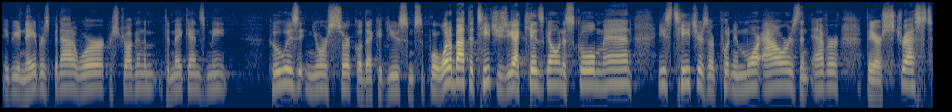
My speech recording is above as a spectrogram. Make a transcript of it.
Maybe your neighbor's been out of work or struggling to, to make ends meet. Who is it in your circle that could use some support? What about the teachers? You got kids going to school. Man, these teachers are putting in more hours than ever. They are stressed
